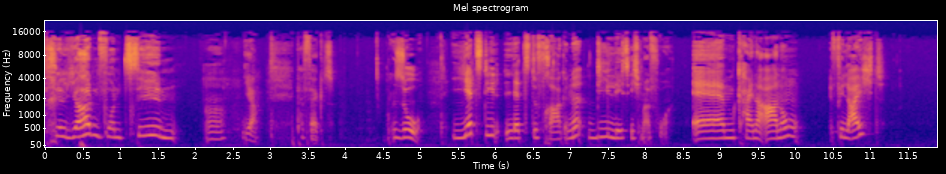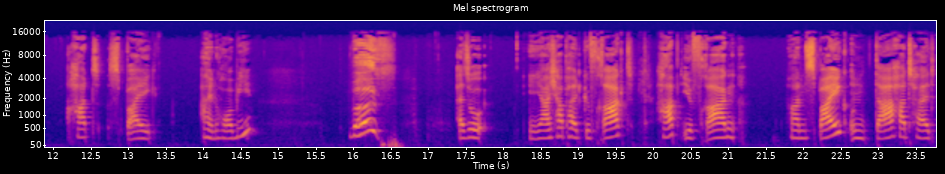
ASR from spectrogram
Trilliarden von 10. Ah, ja, perfekt. So, jetzt die letzte Frage, ne? Die lese ich mal vor. Ähm, keine Ahnung. Vielleicht hat Spike ein Hobby. Was? Also, ja, ich habe halt gefragt, habt ihr Fragen an Spike? Und da hat halt.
